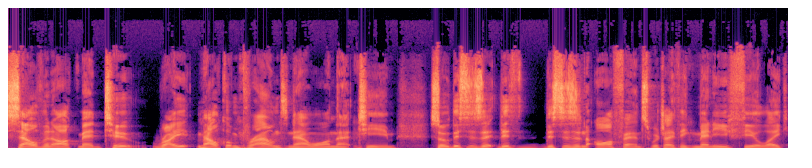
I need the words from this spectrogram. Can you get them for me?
Salvon Ahmed too, right? Malcolm Brown's now on that team. So this is a this this is an offense which I think many feel like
